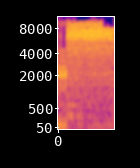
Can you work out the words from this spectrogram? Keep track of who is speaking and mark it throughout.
Speaker 1: you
